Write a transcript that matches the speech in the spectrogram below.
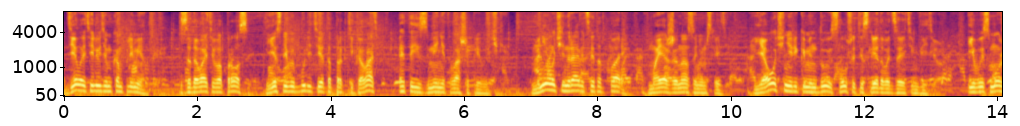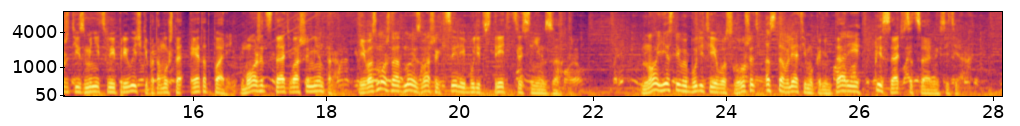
Делайте людям комплименты, задавайте вопросы. Если вы будете это практиковать, это изменит ваши привычки. Мне очень нравится этот парень. Моя жена за ним следит. Я очень рекомендую слушать и следовать за этим видео. И вы сможете изменить свои привычки, потому что этот парень может стать вашим ментором. И, возможно, одной из ваших целей будет встретиться с ним завтра. Но если вы будете его слушать, оставлять ему комментарии, писать в социальных сетях.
